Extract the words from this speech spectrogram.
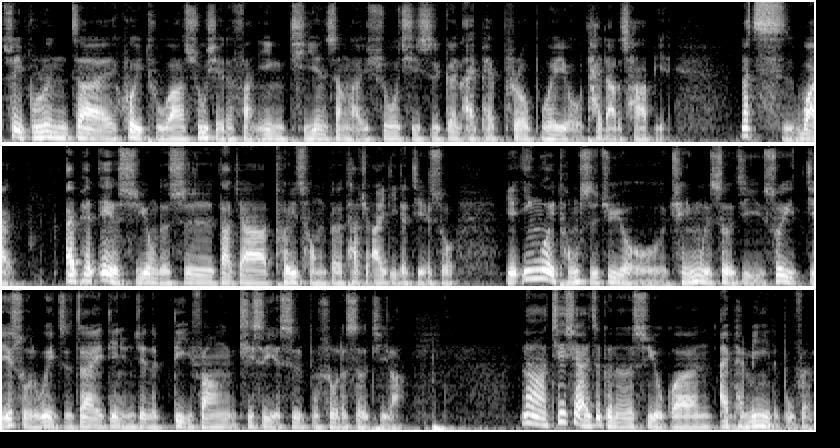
所以不论在绘图啊、书写的反应体验上来说，其实跟 iPad Pro 不会有太大的差别。那此外，iPad Air 使用的是大家推崇的 Touch ID 的解锁，也因为同时具有全荧幕的设计，所以解锁的位置在电源键的地方，其实也是不错的设计啦。那接下来这个呢，是有关 iPad Mini 的部分。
